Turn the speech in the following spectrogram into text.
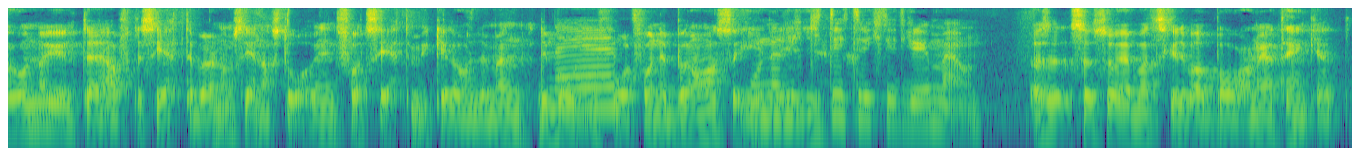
hon har ju inte haft det så jättebra de senaste åren. Inte fått så jättemycket roller. Men det borde Nej. hon få för hon är bra så in Hon är i. riktigt, riktigt grym är hon. Alltså, så såg jag bara att det skulle vara barn och jag tänker att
